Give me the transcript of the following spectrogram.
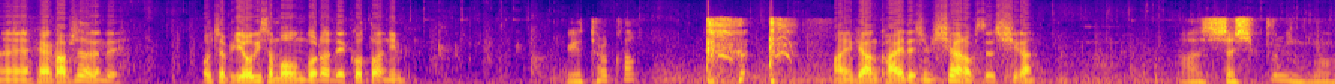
예 그냥 갑시다 근데 어차피 여기서 먹은 거라 내 것도 아님 이게 털까? 아니 그냥 가야 돼. 지금 시간 없어요 시간. 아 진짜 10분이구나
